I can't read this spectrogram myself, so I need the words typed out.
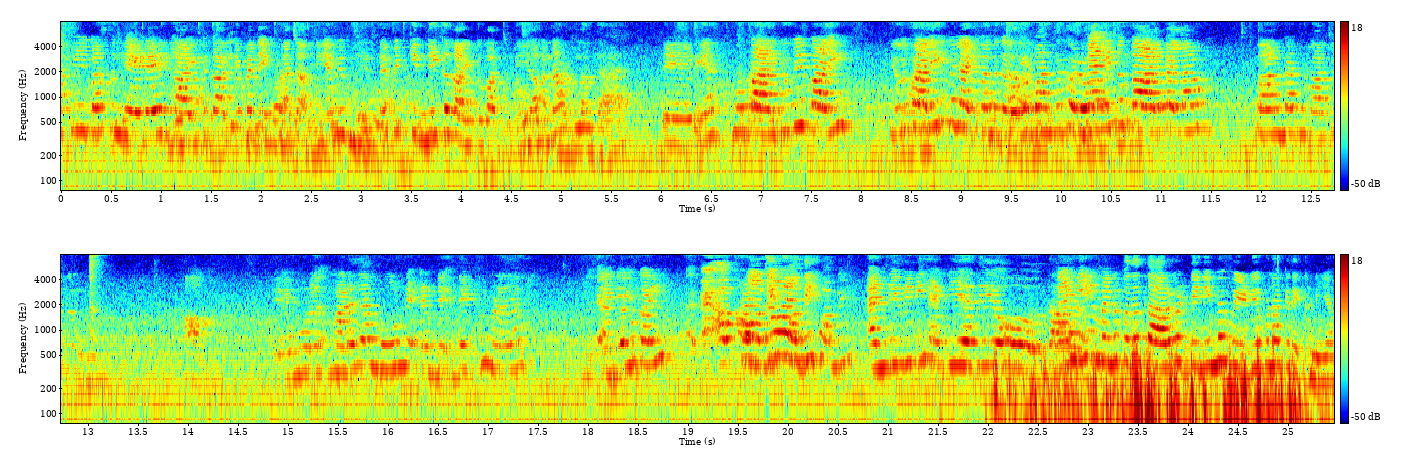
ਅਸੀਂ ਬਸ ਨੇੜੇ ਲਾਈਟ ਕਰਕੇ ਮੈਂ ਦੇਖਣਾ ਚਾਹ ਚਾਹੁੰਦੀ ਹਾਂ ਵੀ ਮੂੰਹ ਤੇ ਵੀ ਕਿੰਨੀ ਕੁ ਲਾਈਟ ਵੱਜਦੀ ਆ ਹਨਾ? ਤੇ ਇਹ ਹੁਣ ਬਾਲ ਕਿਉਂ ਵੀ ਬਾਲੀ? ਕਿਉਂ ਵੀ ਬਾਲੀ? ਮੈਂ ਲਾਈਟ ਬੰਦ ਕਰ ਬੰਦ ਕਰੋ। ਨਹੀਂ ਤੂੰ ਬਾਲ ਪਹਿਲਾਂ ਬਾਲ ਮੈਂ ਫਿਰ ਬਾਅਦ ਚ ਕਰੂੰਗੀ। ਹਾਂ। ਤੇ ਹੁਣ ਮਾੜਾ ਜਿਹਾ ਮੂੰਹ ਨੇ ਦੇ- ਦੇਖੀ ਮਾੜਾ ਜਿਹਾ। ਐਂਗਲ ਨੂੰ ਕਰੀ? ਖੋਂਦੀ ਖੋਂਦੀ ਖੋਂਦੀ ਐਨੀ ਵੀ ਨਹੀਂ ਹੈਗੀ ਇਹਦੀ ਉਹ ਤਾਂ ਨਹੀਂ ਮੈਨੂੰ ਪਤਾ ਤਾਰ ਵੱਡੀ ਨਹੀਂ ਮੈਂ ਵੀਡੀਓ ਬਣਾ ਕੇ ਦੇਖਣੀ ਆ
